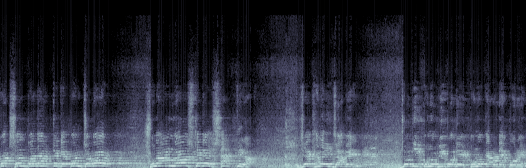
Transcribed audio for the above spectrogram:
কক্সেল বাজার থেকে পঞ্চগড়, সুনামগঞ্জ থেকে সাতক্ষীরা। যেখানেই যাবেন, যদি কোনো বিপদে কোনো কারণে পড়েন,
